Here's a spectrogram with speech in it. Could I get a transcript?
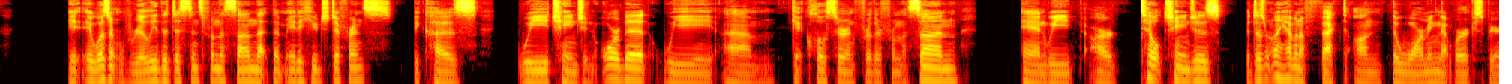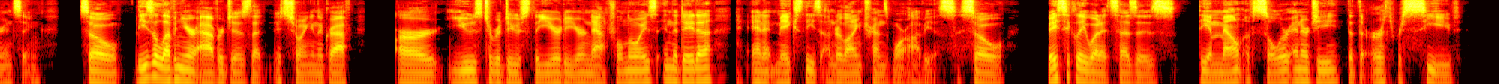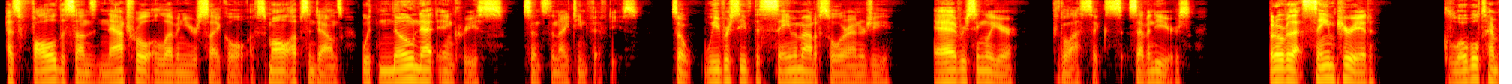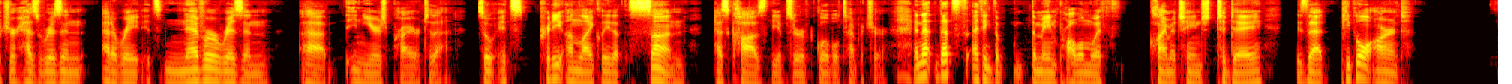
it, it wasn't really the distance from the sun that, that made a huge difference because we change in orbit, we um, get closer and further from the sun, and we our tilt changes. It doesn't really have an effect on the warming that we're experiencing. So these 11 year averages that it's showing in the graph are used to reduce the year to year natural noise in the data, and it makes these underlying trends more obvious. So basically, what it says is the amount of solar energy that the Earth received has followed the sun's natural 11 year cycle of small ups and downs with no net increase since the 1950s. So we've received the same amount of solar energy every single year for the last six, 70 years. But over that same period, global temperature has risen at a rate it's never risen uh, in years prior to that. So it's pretty unlikely that the sun has caused the observed global temperature. And that that's I think the the main problem with climate change today is that people aren't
